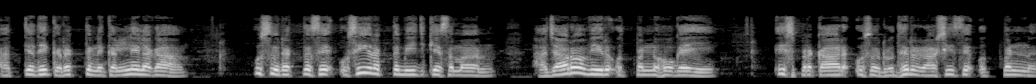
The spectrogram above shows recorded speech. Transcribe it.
अत्यधिक रक्त निकलने लगा। उस रक्त से उसी रक्त बीज के समान हज़ारों वीर उत्पन्न हो गए। इस प्रकार उस रुधिर राशि से उत्पन्न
